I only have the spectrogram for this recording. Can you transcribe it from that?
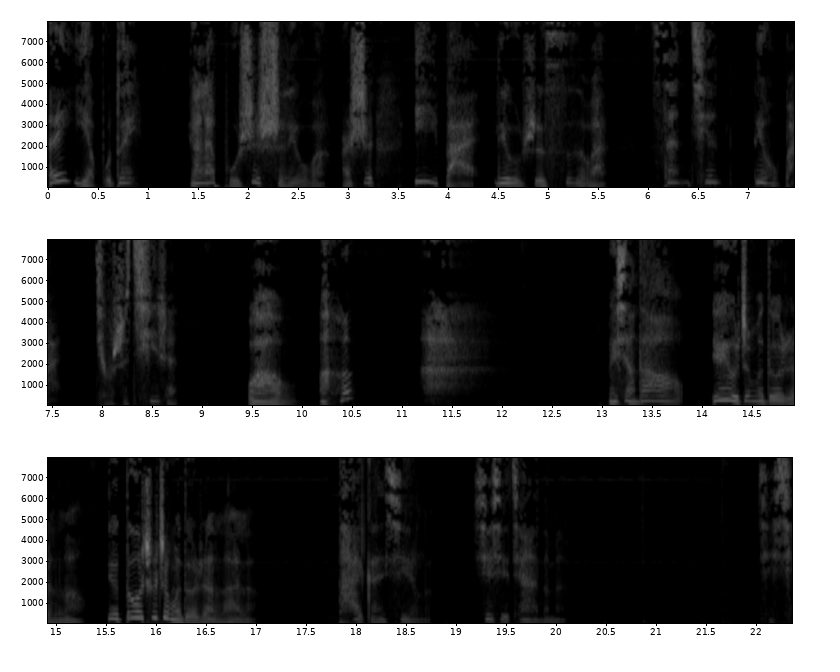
哎，也不对，原来不是十六万，而是一百六十四万三千六百九十七人。哇哦！没想到又有这么多人了，又多出这么多人来了，太感谢了，谢谢亲爱的们，谢谢。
